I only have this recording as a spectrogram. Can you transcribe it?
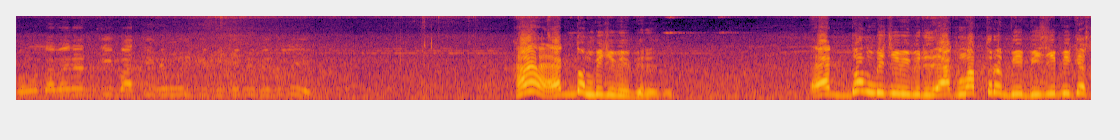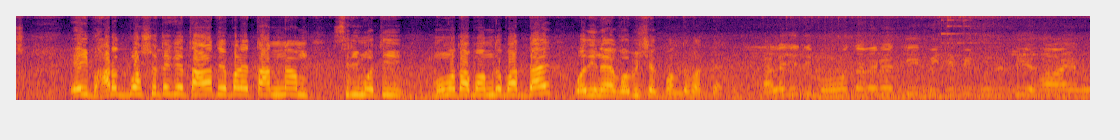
মমতা ব্যানার্জি বা তৃণমূল কি বিজেপি বিরোধী? হ্যাঁ একদম বিজেপি বিরোধী। একদম বিজেপি বিরোধী, একমাত্র বিজেপিকে এই ভারতবর্ষ থেকে তাড়াতে পারে তার নাম শ্রীমতী মমতা বন্দ্যোপাধ্যায়, অধিনায়ক অভিষেক বন্দ্যোপাধ্যায়। তাহলে যদি মমতা ব্যানার্জি বিজেপি বিরোধী হয় এবং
